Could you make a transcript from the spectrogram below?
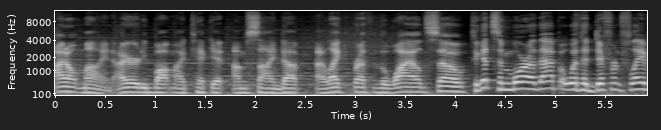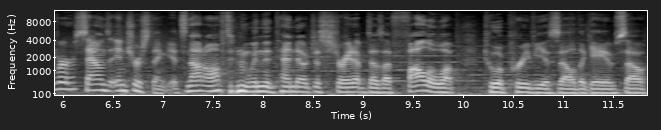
I don't mind. I already bought my ticket. I'm signed up. I liked Breath of the Wild, so to get some more of that, but with a different flavor, sounds interesting. It's not often when Nintendo just straight up does a follow up to a previous Zelda game, so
